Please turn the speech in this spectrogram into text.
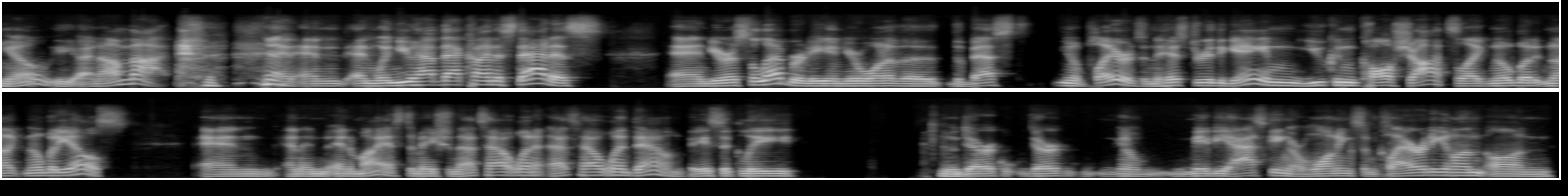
you know, and I'm not. and and and when you have that kind of status, and you're a celebrity, and you're one of the the best you know players in the history of the game, you can call shots like nobody like nobody else. And and in, and in my estimation, that's how it went. That's how it went down. Basically, you know, Derek Derek, you know, maybe asking or wanting some clarity on on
